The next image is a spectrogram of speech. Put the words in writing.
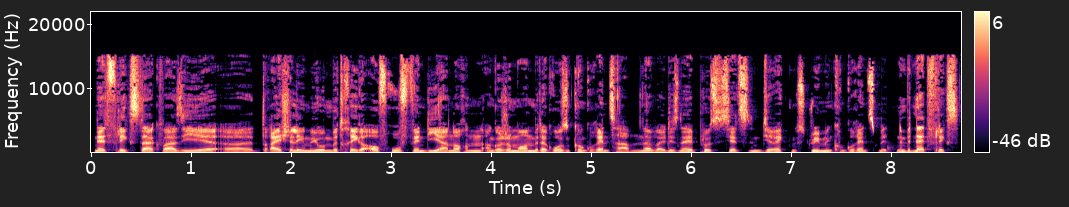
Netflix da quasi äh, dreistellige Millionenbeträge aufruft, wenn die ja noch ein Engagement mit der großen Konkurrenz haben, ne? Weil Disney Plus ist jetzt in direktem Streaming-Konkurrenz mit, mit Netflix.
